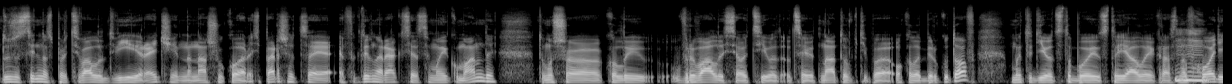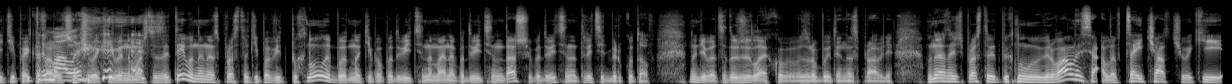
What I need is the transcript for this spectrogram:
дуже сильно спрацювали дві речі на нашу користь. Перше, це ефективна реакція самої команди, тому що коли вривалися оці от, оцей от натовп, типу, около Біркутов, ми тоді от з тобою стояли якраз на Мгм. вході, типу, і казали, Тримали. що чуваки, ви не можете зайти. Вони нас просто типу, відпихнули, бо ну, типу, подивіться на мене, подивіться на Дашу і подивіться на 30 Біркутов. Ну, типу, це дуже легко зробити насправді. Вони, значить, просто відпихнули, увірвалися, але в цей час чуваки,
